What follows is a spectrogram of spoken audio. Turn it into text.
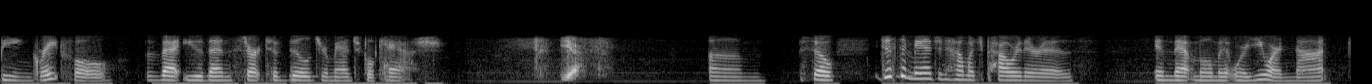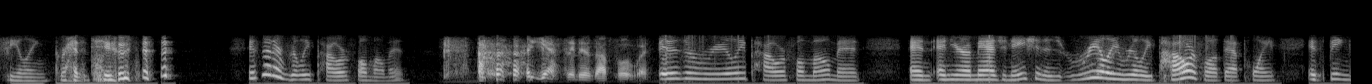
being grateful that you then start to build your magical cash. Yes. Um, so just imagine how much power there is in that moment where you are not feeling gratitude. Isn't that a really powerful moment? yes, it is absolutely. It is a really powerful moment and and your imagination is really really powerful at that point. It's being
